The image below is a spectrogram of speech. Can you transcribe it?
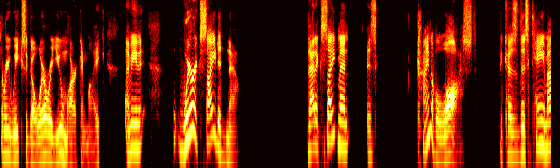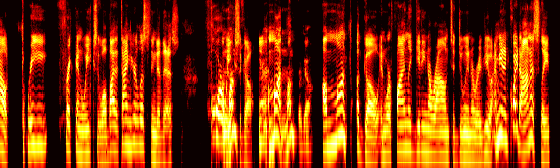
three weeks ago. Where were you, Mark and Mike? I mean, we're excited now. That excitement is kind of lost because this came out three freaking weeks ago. Well, by the time you're listening to this, four a weeks month. ago, yeah, a month, a month ago, a month ago, and we're finally getting around to doing a review. I mean, and quite honestly,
